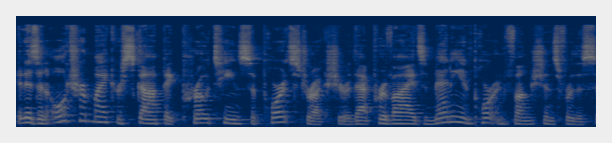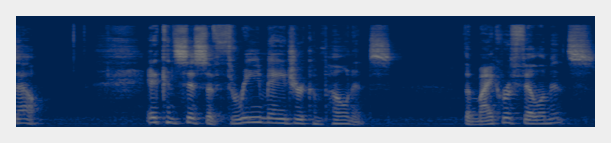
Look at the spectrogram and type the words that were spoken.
It is an ultramicroscopic protein support structure that provides many important functions for the cell. It consists of three major components the microfilaments,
